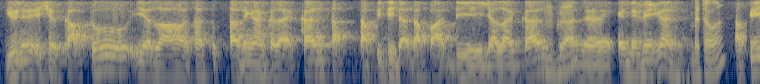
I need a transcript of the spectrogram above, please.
Junior Asia Cup tu ialah satu pertandingan kelayakan ta- tapi tidak dapat dijalankan uh-huh. kerana pandemik kan. Betul. Tapi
